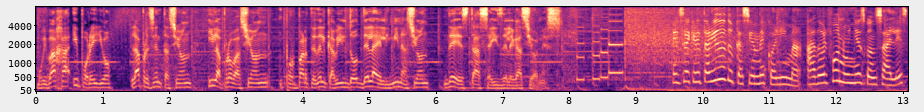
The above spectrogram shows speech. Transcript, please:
muy baja y por ello la presentación y la aprobación por parte del Cabildo de la eliminación de estas seis delegaciones. El secretario de Educación de Colima, Adolfo Núñez González,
